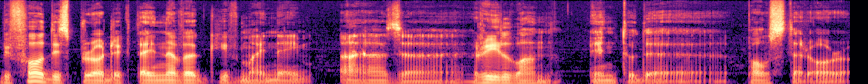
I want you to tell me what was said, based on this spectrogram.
Before this project, I never give my name as a real one into the poster or,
